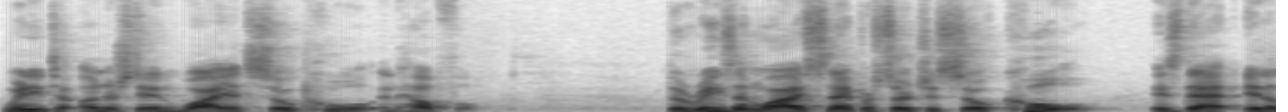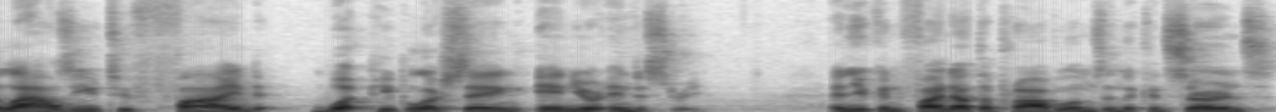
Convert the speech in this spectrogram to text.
we need to understand why it's so cool and helpful. The reason why sniper search is so cool is that it allows you to find what people are saying in your industry and you can find out the problems and the concerns,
